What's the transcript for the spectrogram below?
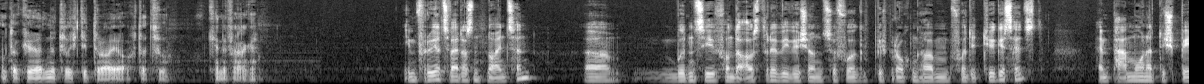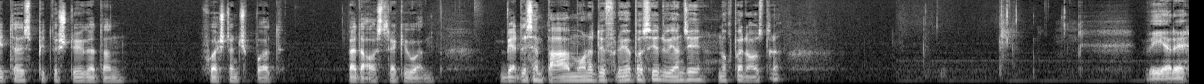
Und da gehört natürlich die Treue auch dazu. Keine Frage. Im Frühjahr 2019 äh, wurden Sie von der Austria, wie wir schon zuvor besprochen haben, vor die Tür gesetzt. Ein paar Monate später ist Peter Stöger dann Vorstandssport bei der Austria geworden. Wäre das ein paar Monate früher passiert, wären Sie noch bei der Austria? Wäre.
